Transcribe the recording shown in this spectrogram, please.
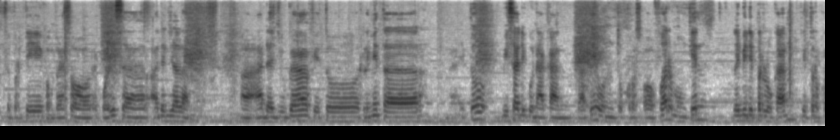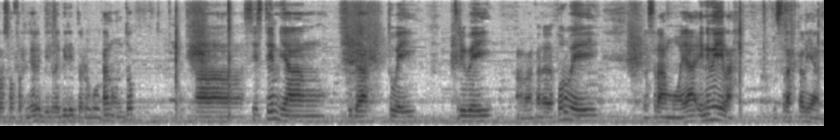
seperti kompresor, equalizer ada di dalam. Uh, ada juga fitur limiter. Nah, itu bisa digunakan. Tapi untuk crossover mungkin lebih diperlukan fitur crossovernya lebih lebih diperlukan untuk uh, sistem yang sudah two way, three way, akan ada four way, terserah mau ya. Anyway lah, terserah kalian.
